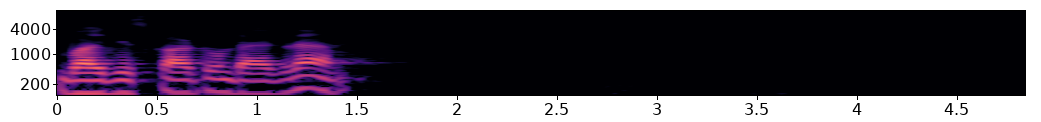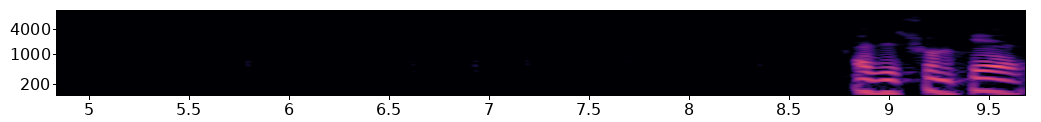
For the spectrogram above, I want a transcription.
by this cartoon diagram. as is shown here.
